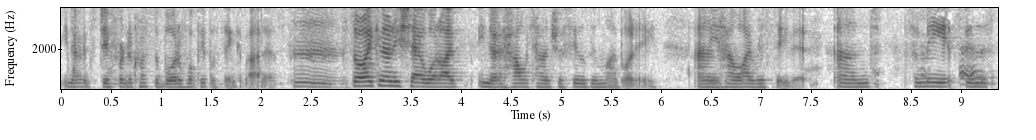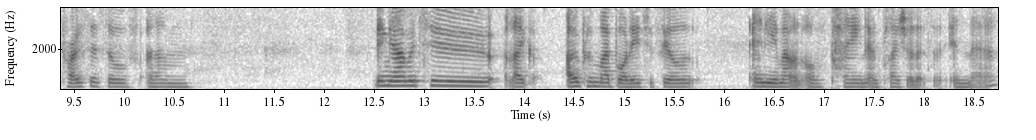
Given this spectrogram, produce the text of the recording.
you know it's different across the board of what people think about it. So I can only share what I you know how tantra feels in my body and how I receive it. And for me, it's been this process of. Um, being able to like open my body to feel any amount of pain and pleasure that's in there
